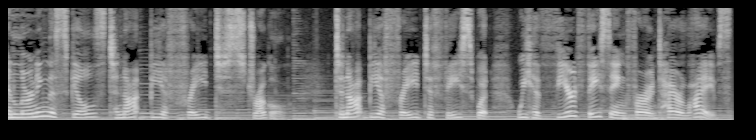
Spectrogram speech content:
and learning the skills to not be afraid to struggle, to not be afraid to face what we have feared facing for our entire lives,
